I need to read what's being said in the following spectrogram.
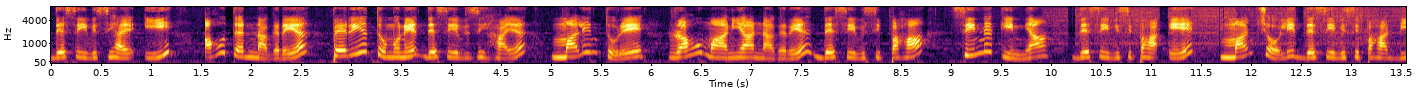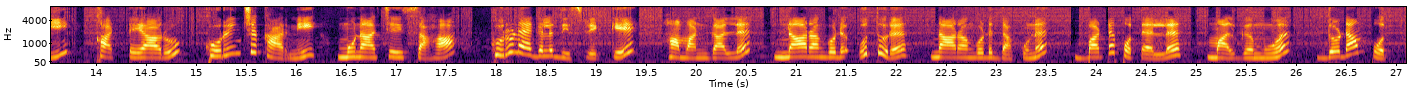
දෙසී විසිහය ඊ අහුතර නගරය පෙරිය තුමුණේ දෙසී විසි හය මලින්තුරේ රහුමානියා නගරය දෙසී විසි පහ සින්නකින්යා දෙසී විසි පහ ඒ මංචෝලි දෙසී විසි පහ ඩී කට්ටයාරු කුරිංචකර්ණි මුනාචේ සහ කුරුණෑගල දිස්ත්‍රික්කේ හමන්ගල්ල නාරංගොඩ උතුර නාරංගොඩ දකුණ බටපොතැල්ල මල්ගමුව දොඩම් පොත්ත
